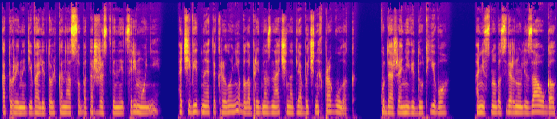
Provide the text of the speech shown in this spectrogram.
которые надевали только на особо торжественные церемонии. Очевидно, это крыло не было предназначено для обычных прогулок. Куда же они ведут его? Они снова свернули за угол,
